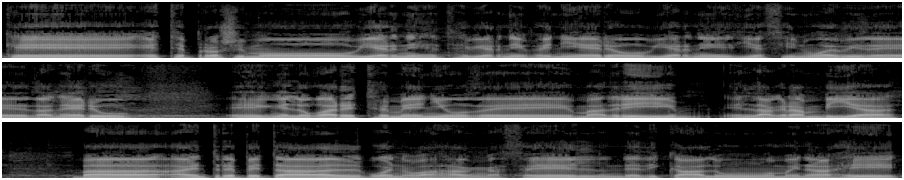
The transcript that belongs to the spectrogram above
que este próximo viernes, este viernes veniero, viernes 19 de Daneru, en el hogar extremeño de Madrid, en la Gran Vía, va a interpretar, bueno, van a hacer, dedicar un homenaje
